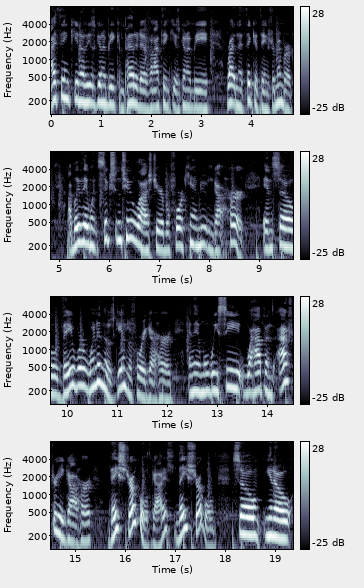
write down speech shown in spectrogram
I think you know he's going to be competitive, and I think he's going to be right in the thick of things. Remember, I believe they went six and two last year before Cam Newton got hurt, and so they were winning those games before he got hurt. And then when we see what happens after he got hurt, they struggled, guys. They struggled. So you know,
